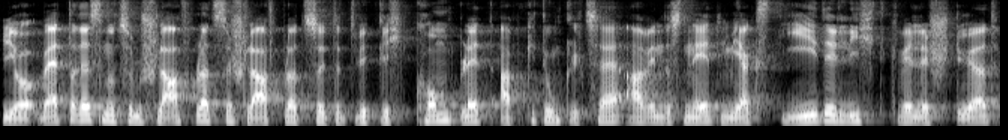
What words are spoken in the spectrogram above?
ja, weiteres nur zum Schlafplatz. Der Schlafplatz sollte wirklich komplett abgedunkelt sein, auch wenn du es nicht merkst, jede Lichtquelle stört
